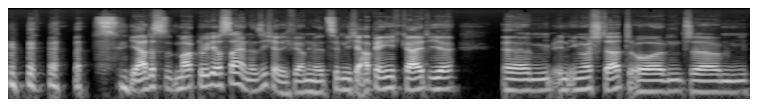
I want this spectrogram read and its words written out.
ja, das mag durchaus sein, ne, sicherlich. Wir haben eine ziemliche Abhängigkeit hier ähm, in Ingolstadt und ähm,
